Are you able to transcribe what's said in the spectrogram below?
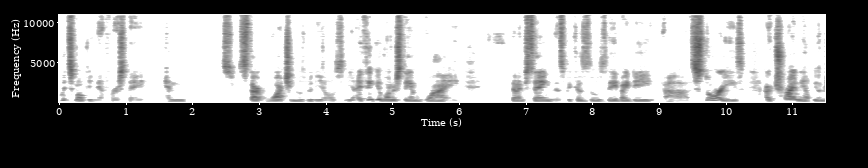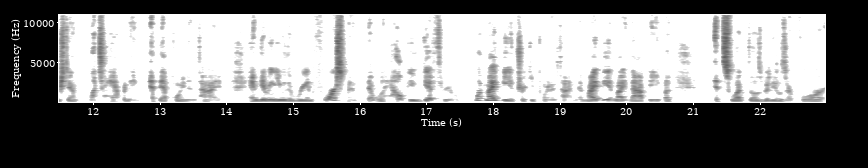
quit smoking that first day and start watching those videos. I think you'll understand why that I'm saying this because those day by day stories are trying to help you understand what's happening at that point in time and giving you the reinforcement that will help you get through what might be a tricky point in time. It might be, it might not be, but it's what those videos are for,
